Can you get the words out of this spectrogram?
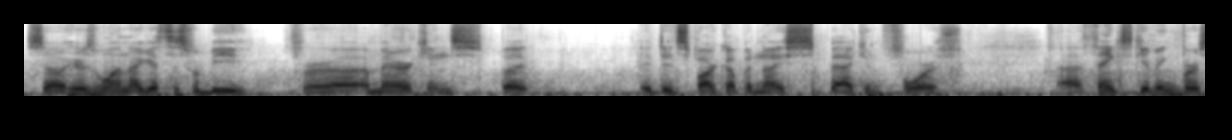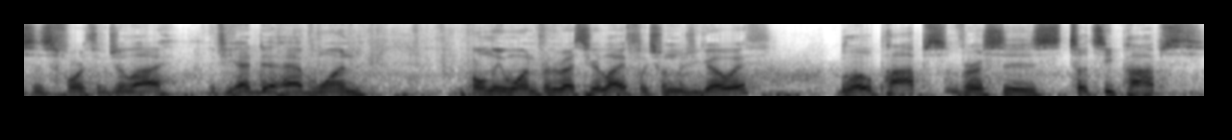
So here's one. I guess this would be for uh, Americans, but it did spark up a nice back and forth. Uh, Thanksgiving versus Fourth of July. If you had to have one only one for the rest of your life, which one would you go with? Blow Pops versus Tootsie Pops.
